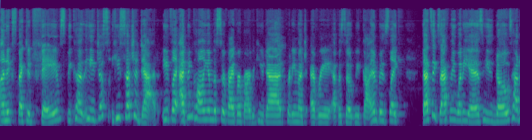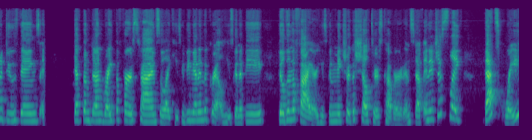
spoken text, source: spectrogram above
unexpected faves because he just he's such a dad. He's like I've been calling him the Survivor barbecue dad pretty much every episode we've gotten, but it's like that's exactly what he is. He knows how to do things and get them done right the first time. So like he's gonna be manning the grill, he's gonna be building the fire, he's gonna make sure the shelter's covered and stuff. And it's just like that's great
